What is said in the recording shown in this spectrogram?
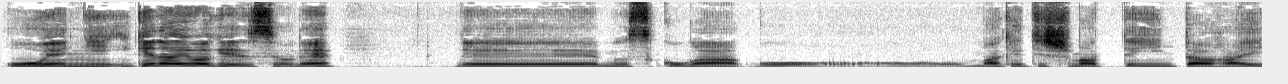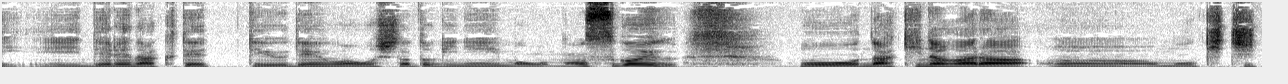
応援に行けないわけですよね。で、息子がこう負けてしまってインターハイ出れなくてっていう電話をした時にものすごいもう泣きながら、うん、もうきちっ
